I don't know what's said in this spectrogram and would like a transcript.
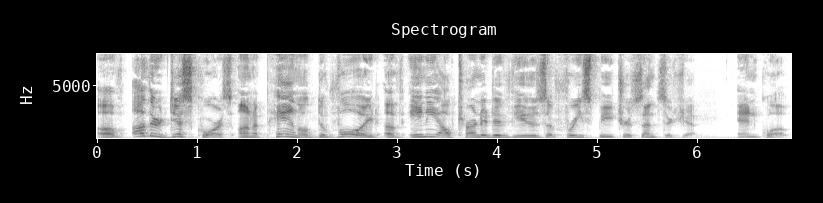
of other discourse on a panel devoid of any alternative views of free speech or censorship. End quote.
